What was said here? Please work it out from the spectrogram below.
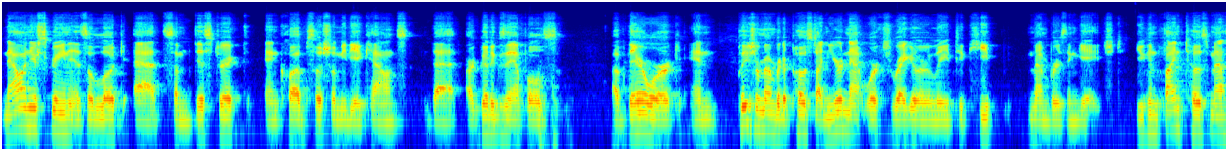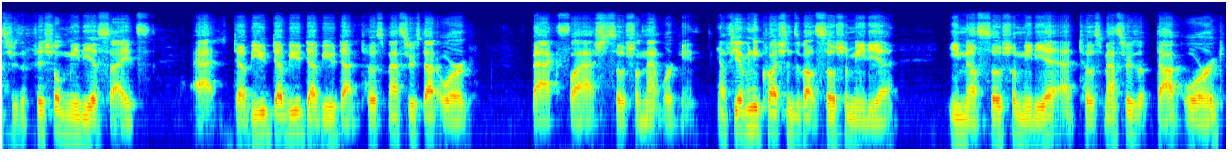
Now on your screen is a look at some district and club social media accounts that are good examples of their work and please remember to post on your networks regularly to keep members engaged. You can find Toastmasters official media sites at www.toastmasters.org backslash social networking. Now if you have any questions about social media, email socialmedia at toastmasters.org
